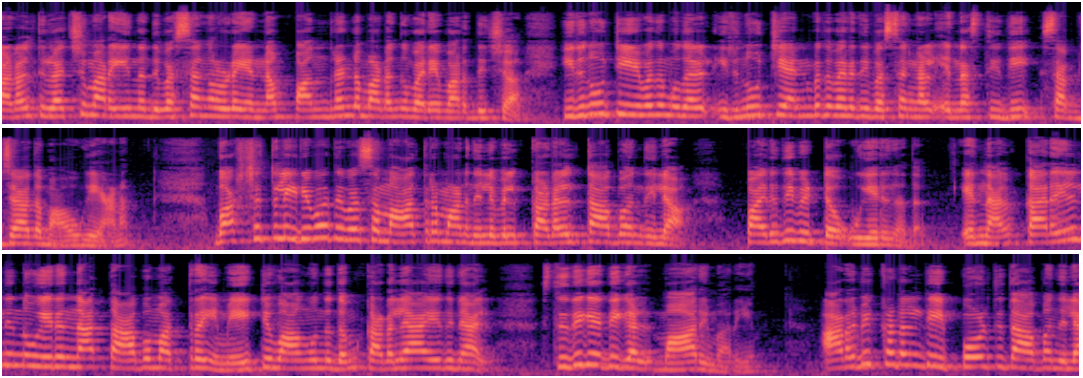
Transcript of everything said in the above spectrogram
കടൽ തിളച്ചുമറിയുന്ന ദിവസങ്ങളുടെ എണ്ണം പന്ത്രണ്ട് മടങ്ങ് വരെ വർദ്ധിച്ച് ഇരുന്നൂറ്റി എഴുപത് മുതൽ ഇരുന്നൂറ്റി അൻപത് വരെ ദിവസങ്ങൾ എന്ന സ്ഥിതി സംജാതമാവുകയാണ്. വർഷത്തിൽ ഇരുപത് ദിവസം മാത്രമാണ് നിലവിൽ കടൽ താപനില പരിധി വിട്ട് ഉയരുന്നത്. എന്നാൽ കരയിൽ നിന്ന് ഉയരുന്ന താപം അത്രയും ഏറ്റുവാങ്ങുന്നതും കടലായതിനാൽ സ്ഥിതിഗതികൾ മാറി മറിയും അറബിക്കടലിന്റെ ഇപ്പോഴത്തെ താപനില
